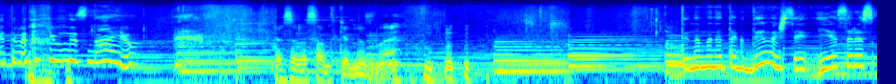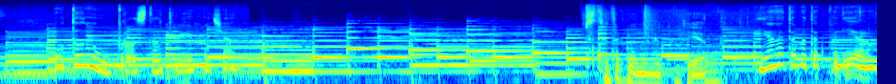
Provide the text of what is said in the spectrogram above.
Я тебе таким не знаю. Я себе сам таки не знаю. Ти на мене так дивишся, я зараз утону просто в твоїх очах. Ти так на мене подіяла. Я на тебе так подіяла.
